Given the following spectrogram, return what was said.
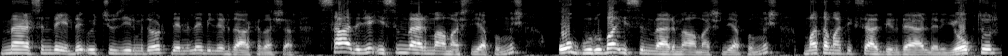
Mersin değil de 324 denilebilirdi arkadaşlar. Sadece isim verme amaçlı yapılmış. O gruba isim verme amaçlı yapılmış. Matematiksel bir değerleri yoktur.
